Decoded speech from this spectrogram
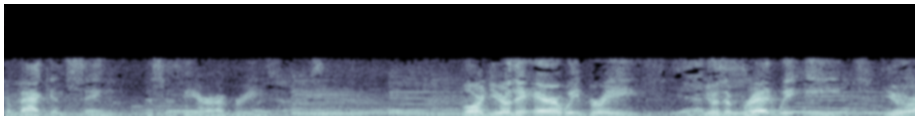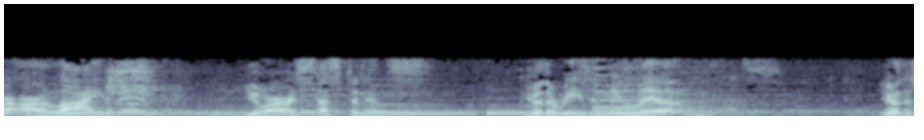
come back and sing, This is the air I breathe? Lord, you're the air we breathe. You're the bread we eat. You are our life. You are our sustenance. You're the reason we live. You're the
